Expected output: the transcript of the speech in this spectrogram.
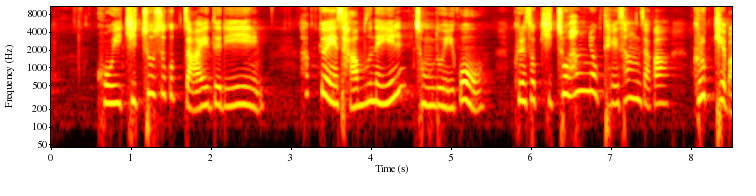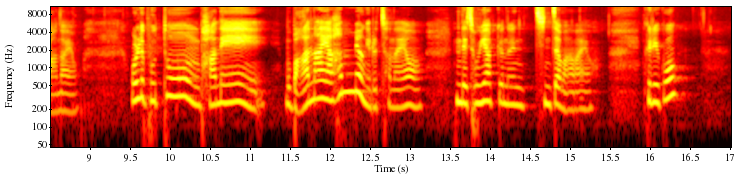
거의 기초수급자 아이들이 학교의 4분의 1 정도이고, 그래서 기초학력 대상자가 그렇게 많아요. 원래 보통 반에 뭐 많아야 한 명 이렇잖아요. 근데 저희 학교는 진짜 많아요. 그리고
